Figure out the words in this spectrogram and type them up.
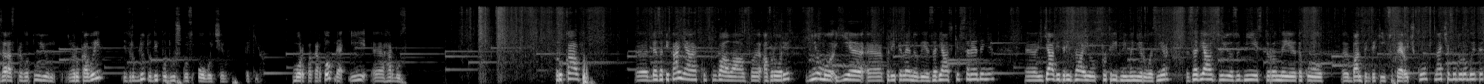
зараз приготую рукави і зроблю туди подушку з овочів таких: морква, картопля і гарбуз. Рукав е, для запікання купувала в Аврорі. В ньому є е, поліетиленові зав'язки всередині. Е, Я відрізаю потрібний мені розмір, зав'язую з однієї сторони таку бантик, такий цукерочку, наче буду робити,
